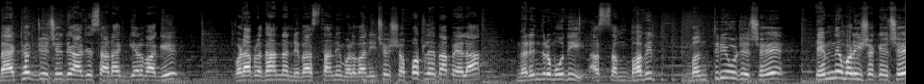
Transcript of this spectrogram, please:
બેઠક જે છે તે આજે સાડા અગિયાર વાગે વડાપ્રધાનના નિવાસ સ્થાને મળવાની છે. શપથ લેતા પહેલા નરેન્દ્ર મોદી આ સંભવિત મંત્રીઓ જે છે તેમને મળી શકે છે.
